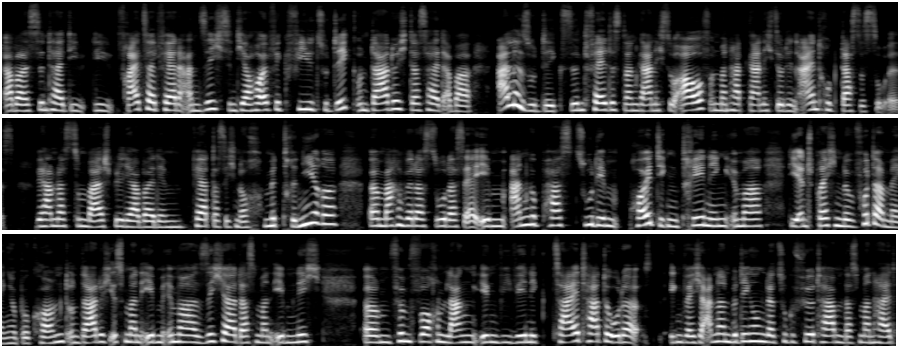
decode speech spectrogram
Aber es sind halt die, die Freizeitpferde an sich sind ja häufig viel zu dick und dadurch, dass halt aber alle so dick sind, fällt es dann gar nicht so auf und man hat gar nicht so den Eindruck, dass es so ist. Wir haben das zum Beispiel ja bei dem Pferd, das ich noch mit trainiere, äh, machen wir das so, dass er eben angepasst zu dem heutigen Training immer die entsprechende Futtermenge bekommt. Und dadurch ist man eben immer sicher, dass man eben nicht ähm, fünf Wochen lang irgendwie wenig Zeit hatte oder irgendwelche anderen Bedingungen dazu geführt haben, dass man halt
